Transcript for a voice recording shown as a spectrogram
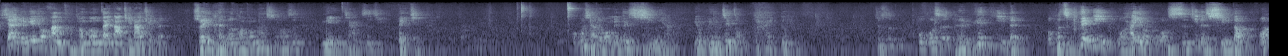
下一个月就换童工再拿其他卷的，所以很多童工那时候是勉强自己背起。我不晓得我们对信仰有没有这种态度，就是我我是很愿意的，我不止愿意，我还有我实际的行动，我要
